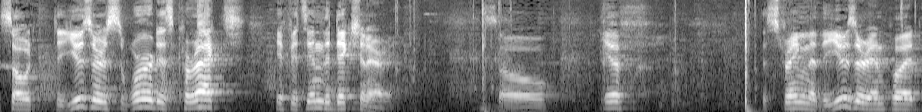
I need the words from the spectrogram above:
so the user's word is correct if it's in the dictionary. So if the string that the user input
